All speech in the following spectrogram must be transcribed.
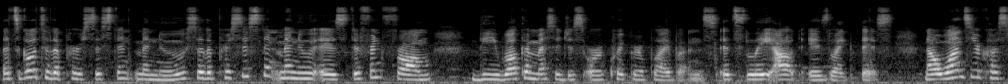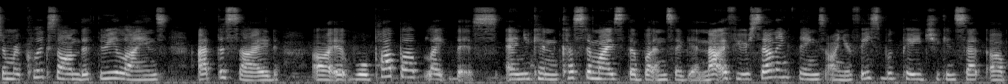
let's go to the persistent menu. So the persistent menu is different from the welcome messages or quick reply buttons. Its layout is like this. Now, once your customer clicks on the three lines at the side, uh, it will pop up like this and you can customize the buttons again. Now, if you're selling things on your Facebook page, you can set up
